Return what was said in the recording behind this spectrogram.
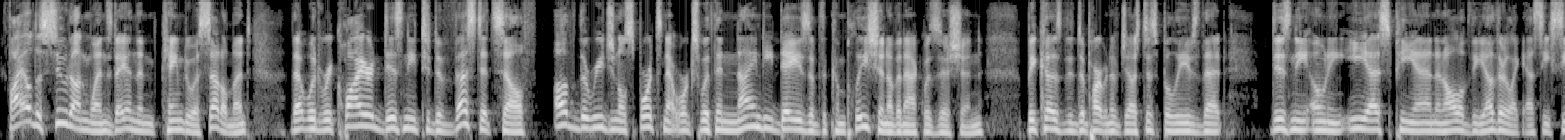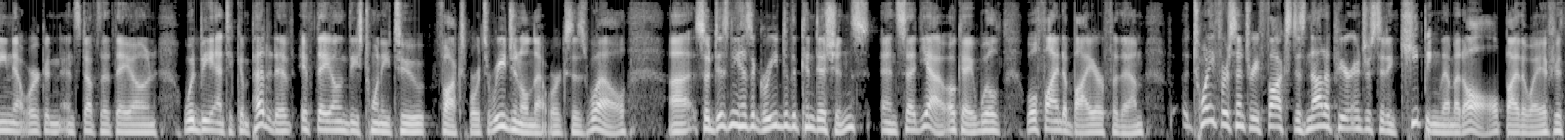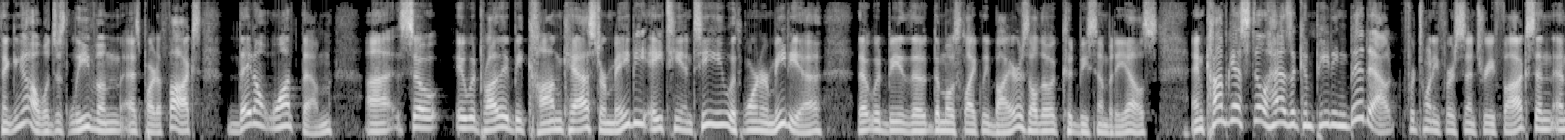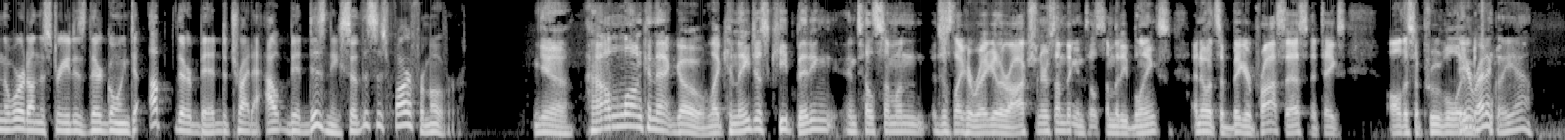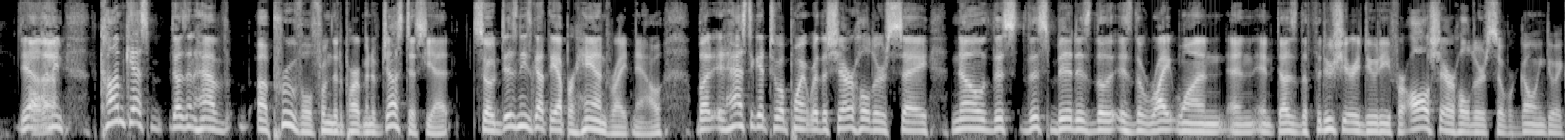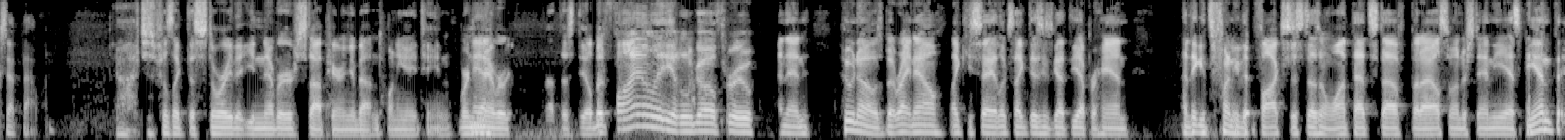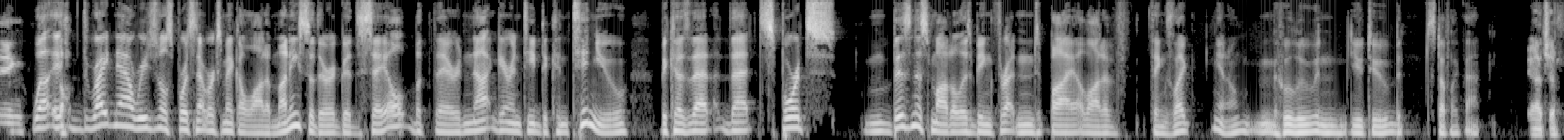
filed a suit on Wednesday and then came to a settlement that would require Disney to divest itself of the regional sports networks within 90 days of the completion of an acquisition because the Department of Justice believes that Disney owning ESPN and all of the other like SEC network and, and stuff that they own would be anti-competitive if they owned these 22 Fox Sports regional networks as well. Uh, so Disney has agreed to the conditions and said, yeah, okay, we'll we'll find a buyer for them. 21st Century Fox does not appear interested in keeping them at all. By the way, if you're thinking, oh, we'll just leave them as part of Fox, they don't want them. Uh, so it would probably be Comcast or maybe AT and T with Warner Media that would be the the most likely buyers. Although it could be somebody else. And Comcast still has a competing bid out for 21st Century Fox, and and the word on the street is they're going to up their bid to try to outbid Disney. So this is far from over. Yeah. How long can that go? Like, can they just keep bidding until someone, just like a regular auction or something, until somebody blinks? I know it's a bigger process and it takes all this approval. Theoretically, yeah. Yeah, I mean, Comcast doesn't have approval from the Department of Justice yet. So Disney's got the upper hand right now, but it has to get to a point where the shareholders say, "No, this this bid is the is the right one and it does the fiduciary duty for all shareholders, so we're going to accept that one." Oh, it just feels like the story that you never stop hearing about in 2018. We're yeah. never about this deal, but finally it'll go through and then who knows, but right now, like you say, it looks like Disney's got the upper hand. I think it's funny that Fox just doesn't want that stuff, but I also understand the ESPN thing. Well, it, oh. right now, regional sports networks make a lot of money, so they're a good sale, but they're not guaranteed to continue because that that sports business model is being threatened by a lot of things like you know Hulu and YouTube and stuff like that. Gotcha.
